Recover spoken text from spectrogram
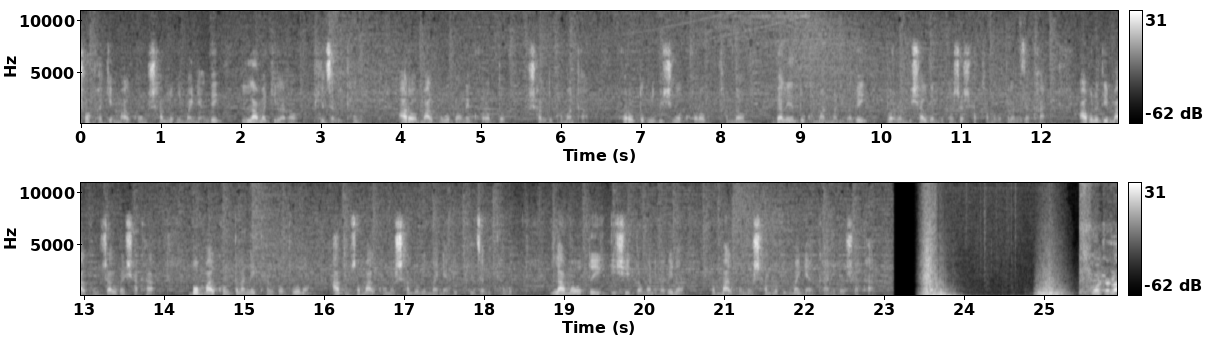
ꯁꯣꯛꯐꯥꯀꯤ ꯃꯥꯜꯈꯣꯡ ꯁꯥꯝꯂꯣꯒꯤ ꯃꯥꯏꯅꯤꯌꯥꯡꯗꯩ লামা কিলানো ফিলজাবি থাঙ্গো। আরও মালখুঙ্গ টংনে খরক দক সাক দুখুমান খা। খরক দক নি বিশিঙ্গ খরক থামনো গালিয়ান দুখুমান মান বাগৈ বর্মন বিশাল গন বিকাশ শাখা মগ তলাং জাখা আবনতি মালখুং শাল গাই শাখা। বো মালখুং তলাঙ্গি থাং টংপুরো ন আতমসা মালখুং সামলগি মাইনিয়াঙ্গি ফিলজাবি থাঙ্গো। লামাও তৈ গিসি টংমানি বাগৈ ন, মালখুং সামলগি মাইনিয়াং খানি বো শাখা। ঘটনা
